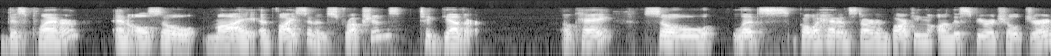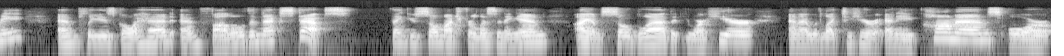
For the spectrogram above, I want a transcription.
this planner and also my advice and instructions together. Okay? So let's go ahead and start embarking on this spiritual journey. And please go ahead and follow the next steps. Thank you so much for listening in. I am so glad that you are here. And I would like to hear any comments or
